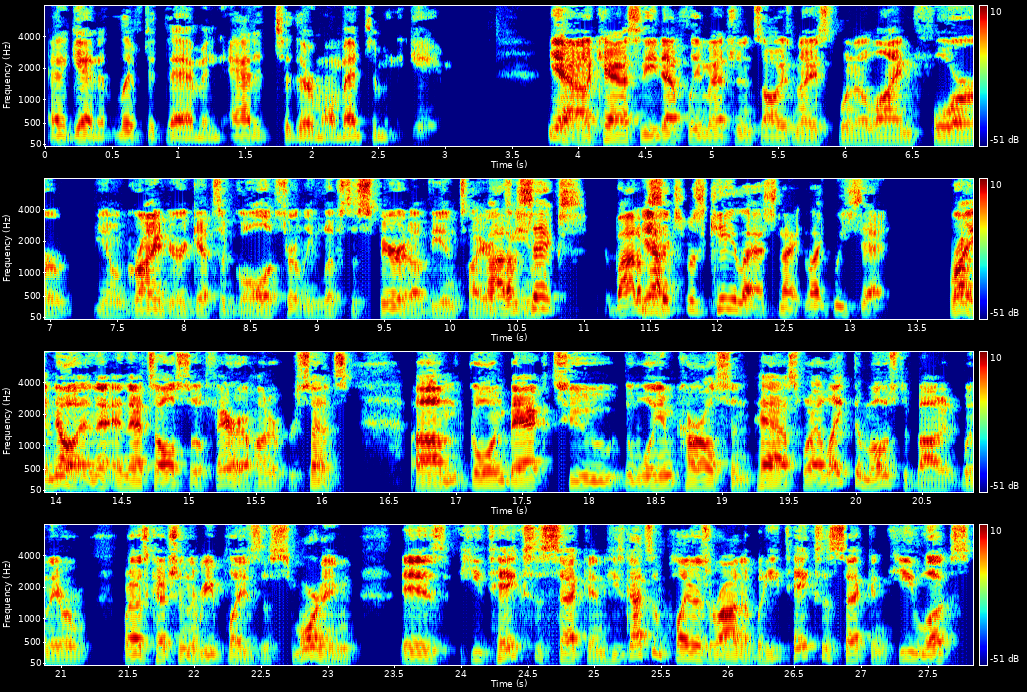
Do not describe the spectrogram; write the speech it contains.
And again, it lifted them and added to their momentum in the game. Yeah, Cassidy definitely mentioned it's always nice when a line four, you know, grinder gets a goal. It certainly lifts the spirit of the entire bottom team. six. Bottom yeah. six was key last night, like we said. Right. No, and that, and that's also fair, hundred percent. Um, going back to the William Karlsson pass, what I like the most about it when they were when I was catching the replays this morning is he takes a second. He's got some players around him, but he takes a second. He looks,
